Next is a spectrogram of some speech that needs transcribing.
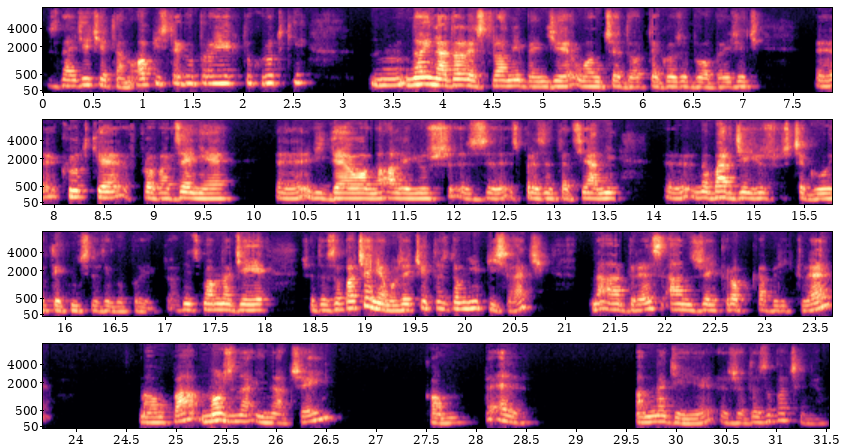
znajdziecie tam opis tego projektu krótki, mm, no i na dole strony będzie łącze do tego, żeby obejrzeć e, krótkie wprowadzenie wideo, no ale już z, z prezentacjami no bardziej już szczegóły techniczne tego projektu. A więc mam nadzieję, że do zobaczenia. Możecie też do mnie pisać na adres andrzej.blikle małpa można inaczej.com.pl. Mam nadzieję, że do zobaczenia.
